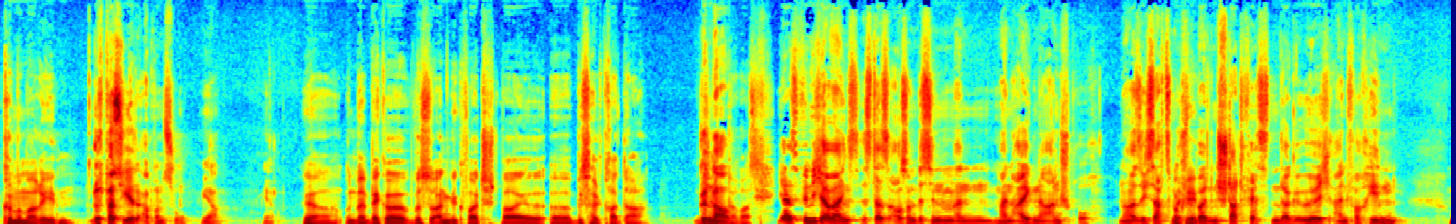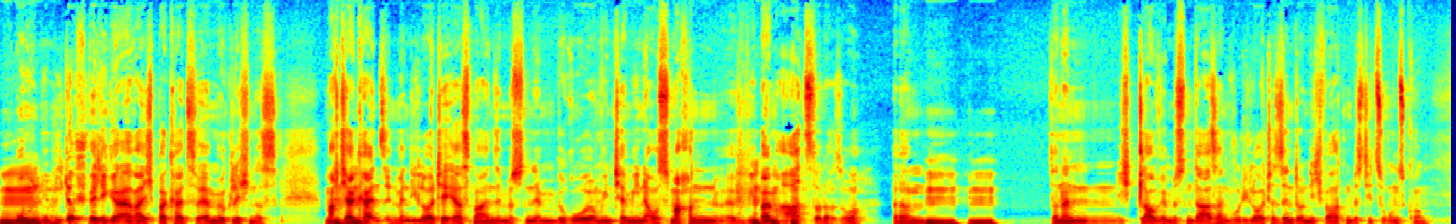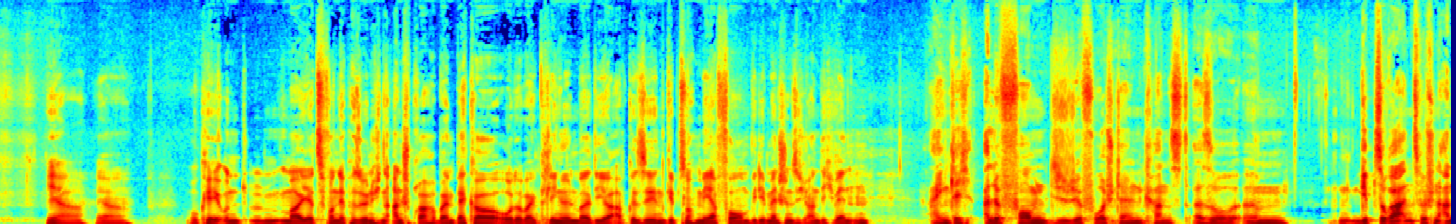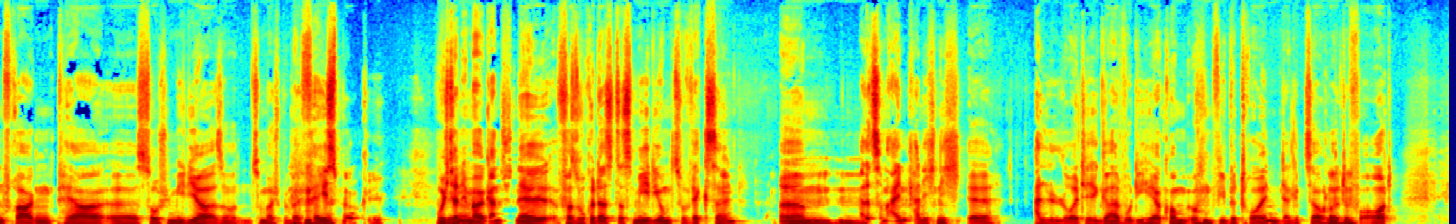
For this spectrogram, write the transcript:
können wir mal reden. Das passiert ab und zu, ja. Ja, ja. und beim Bäcker wirst du angequatscht, weil äh, bist halt gerade da. Genau. Da ja, das finde ich aber, ist das auch so ein bisschen mein, mein eigener Anspruch. Ne? Also ich sage zum okay. Beispiel bei den Stadtfesten, da gehöre ich einfach hin mhm. um eine niederschwellige Erreichbarkeit zu ermöglichen. Das macht mhm. ja keinen Sinn, wenn die Leute erst meinen, sie müssten im Büro irgendwie einen Termin ausmachen, äh, wie beim Arzt oder so. Ähm, mhm, mhm. Sondern ich glaube, wir müssen da sein, wo die Leute sind und nicht warten, bis die zu uns kommen. Ja, ja. Okay, und ähm, mal jetzt von der persönlichen Ansprache beim Bäcker oder beim Klingeln bei dir abgesehen, gibt es noch mehr Formen, wie die Menschen sich an dich wenden? Eigentlich alle Formen, die du dir vorstellen kannst. Also ähm, gibt sogar inzwischen Anfragen per äh, Social Media, also zum Beispiel bei Facebook, okay. wo ich ja. dann immer ganz schnell versuche, das, das Medium zu wechseln. Ähm, mhm. Also zum einen kann ich nicht äh, alle Leute, egal wo die herkommen, irgendwie betreuen. Da gibt es ja auch Leute mhm. vor Ort.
